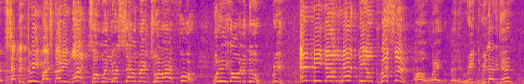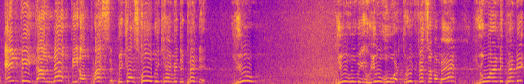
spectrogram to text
Proverbs chapter 3, verse 31. So when you're celebrating July 4th, what are you going to do? Read. Envy thou not the oppressor. Oh, wait a minute. Read, read that again. Envy thou not the oppressor. Because who became independent? You? You who, be, you who were three-fifths of a man? You were independent?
